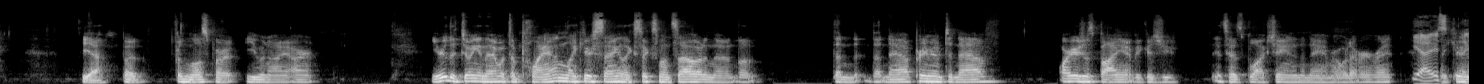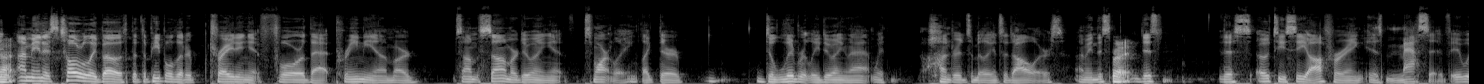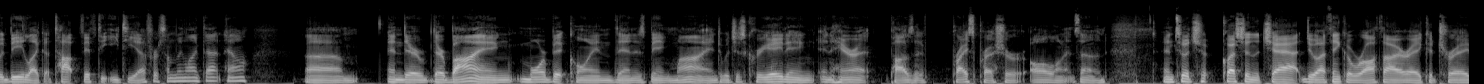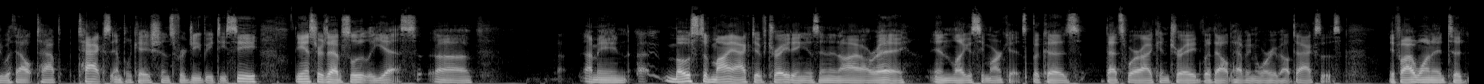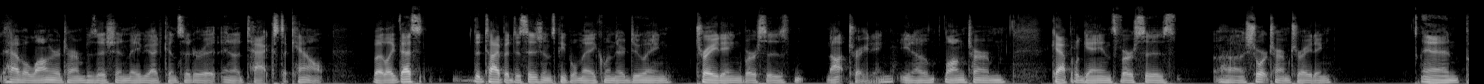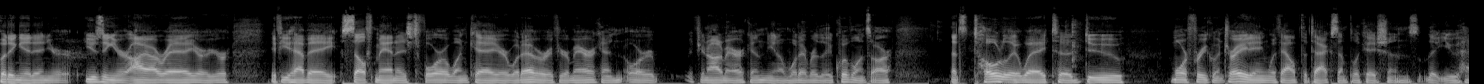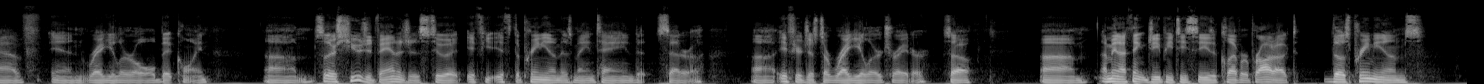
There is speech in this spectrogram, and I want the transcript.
yeah, but for the most part, you and I aren't. You're either doing that with a plan, like you're saying, like six months out, and the the the, the nav premium to nav, or you're just buying it because you it says blockchain in the name or whatever, right? Yeah, it's. Like not, I mean, it's totally both. But the people that are trading it for that premium are some some are doing it smartly, like they're deliberately doing that with hundreds of millions of dollars. I mean, this right. this this OTC offering is massive. It would be like a top 50 ETF or something like that now. Um, and they're they're buying more Bitcoin than is being mined, which is creating inherent positive price pressure all on its own. And to a ch- question in the chat, do I think a Roth IRA could trade without tap- tax implications for GBTC? The answer is absolutely yes. Uh, I mean, uh, most of my active trading is in an IRA in legacy markets because that's where I can trade without having to worry about taxes. if I wanted to have a longer term position, maybe I'd consider it in a taxed account. But like that's the type of decisions people make when they're doing trading versus not trading. You know, long term capital gains versus uh, short term trading and putting it in your using your IRA or your if you have a self-managed 401k or whatever if you're American or if you're not American, you know, whatever the equivalents are. That's totally a way to do more frequent trading without the tax implications that you have in regular old Bitcoin. Um, so there's huge advantages to it if you if the premium is maintained, et cetera. Uh, if you're just a regular trader, so um, I mean, I think GBTC is a clever product. Those premiums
